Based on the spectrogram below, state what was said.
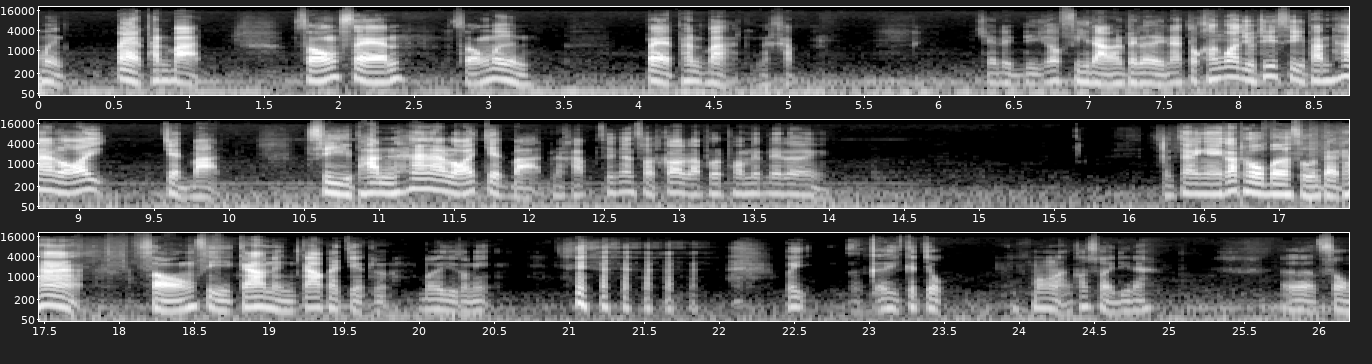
228,000 บาท 228,000 บาทนะครับเครดิตดีก็ฟรีดาวน์กันไปเลยนะ ตกข้างว่าอยู่ที่ 4,507 บาท 4,507 บาทนะครับ ซึ่งเงินสดก็รับรถพร้อมเรียบได้เลย สนใจไงก็โทรเบอร์ 0 8 5 2 4 9 1 9 8 7เบอร์อยู่ตรงนี้ เฮ้ยเอ้ยกระจกมองหลังเขาสวยดีนะ เออทรง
